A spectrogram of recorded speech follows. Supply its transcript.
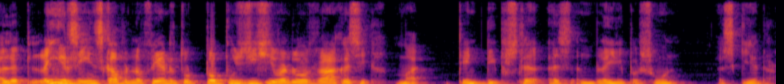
hulle leierskap en nou verder tot topposisie wat hulle raak gesien, maar ten diepste is in bly die persoon 'n skeder.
